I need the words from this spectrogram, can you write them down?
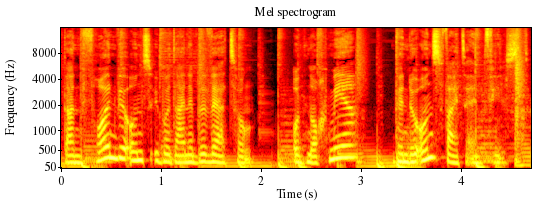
Dann freuen wir uns über deine Bewertung und noch mehr, wenn du uns weiterempfiehlst.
